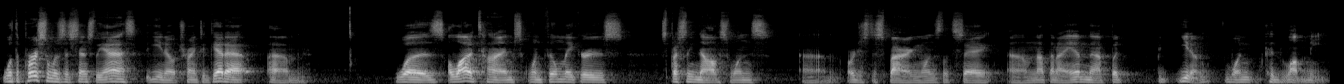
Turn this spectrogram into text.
what the person was essentially asked, you know, trying to get at um, was a lot of times when filmmakers, especially novice ones, um, or just aspiring ones, let's say. Um, not that I am that, but you know, one could lump me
